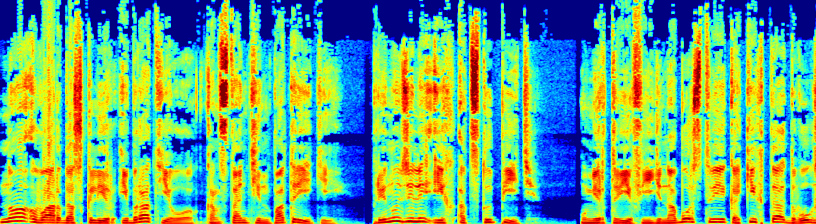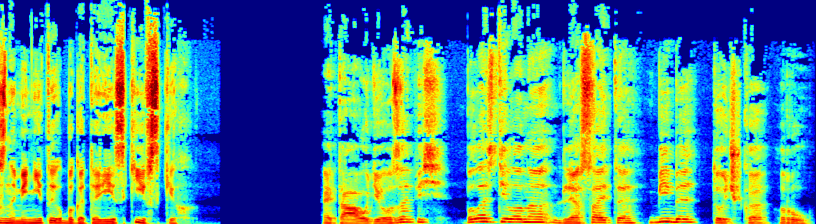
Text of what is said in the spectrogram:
но Вардасклир и брат его, Константин Патрикий, принудили их отступить, умертвив в единоборстве каких-то двух знаменитых богатырей скифских. Эта аудиозапись была сделана для сайта bibe.ru.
